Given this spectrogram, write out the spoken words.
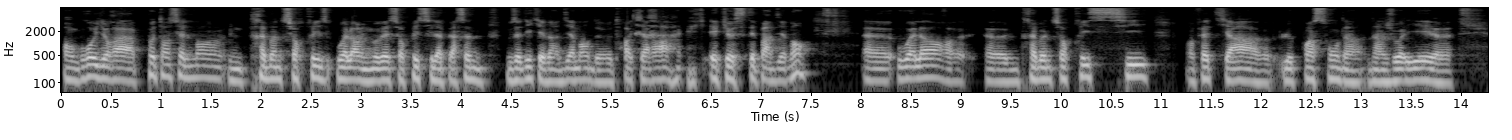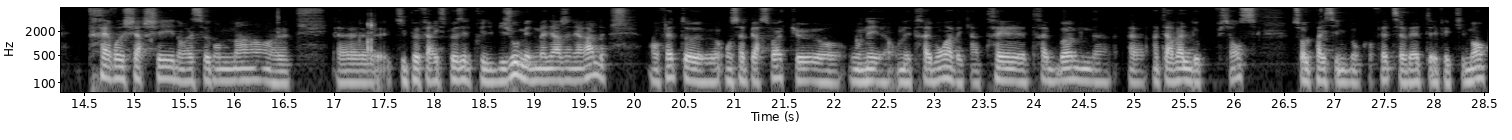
en gros il y aura potentiellement une très bonne surprise ou alors une mauvaise surprise si la personne nous a dit qu'il y avait un diamant de 3 carats et que c'était pas un diamant, euh, ou alors une très bonne surprise si en fait, il y a le poinçon d'un joaillier très recherché dans la seconde main euh, qui peut faire exploser le prix du bijou, mais de manière générale, en fait, on s'aperçoit que on est on est très bon avec un très très bon intervalle de confiance sur le pricing. Donc en fait, ça va être effectivement,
